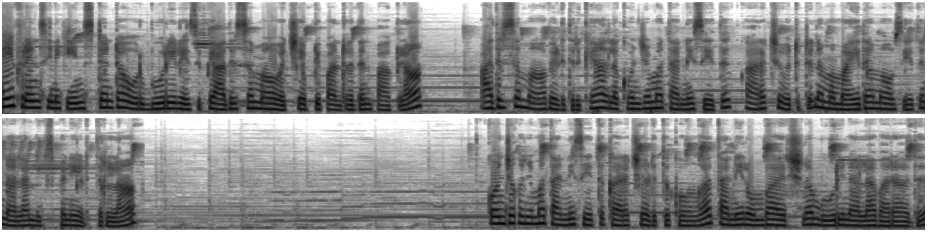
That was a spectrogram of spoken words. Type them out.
ஹை ஃப்ரெண்ட்ஸ் இன்றைக்கி இன்ஸ்டண்ட்டாக ஒரு பூரி ரெசிபி அதிரச மாவு வச்சு எப்படி பண்ணுறதுன்னு பார்க்கலாம். அதிரச மாவு எடுத்திருக்கேன். அதில் கொஞ்சமாக தண்ணி சேர்த்து கரைச்சி விட்டுட்டு நம்ம மைதா மாவு சேர்த்து நல்லா மிக்ஸ் பண்ணி எடுத்துடலாம். கொஞ்சம் கொஞ்சமாக தண்ணி சேர்த்து கரைச்சி எடுத்துக்கோங்க. தண்ணி ரொம்ப ஆயிடுச்சுன்னா பூரி நல்லா வராது.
